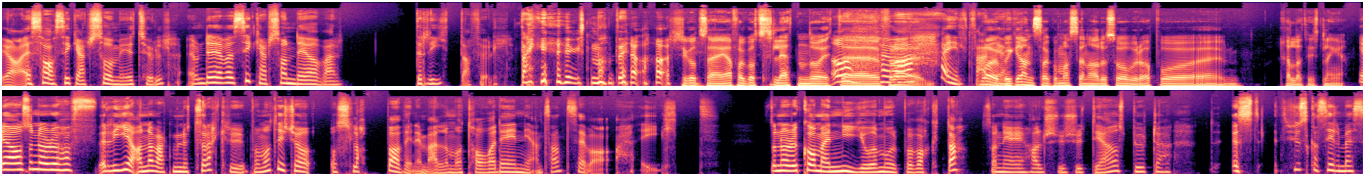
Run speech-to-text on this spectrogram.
Ja, jeg sa sikkert så mye tull. Det var sikkert sånn det å være drita full, uten at jeg har Ikke godt å si, iallfall godt sliten da etter Åh, jeg For var det helt var jo begrensa hvor masse en hadde sovet da, på eh, relativt lenge. Ja, altså når du har riet annethvert minutt, så rekker du på en måte ikke å, å slappe av innimellom og ta det inn igjen, sant, så jeg var helt Så når det kom en ny jordmor på vakta, sånn i halv sju-sju-tida, og spurte Jeg husker til og med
